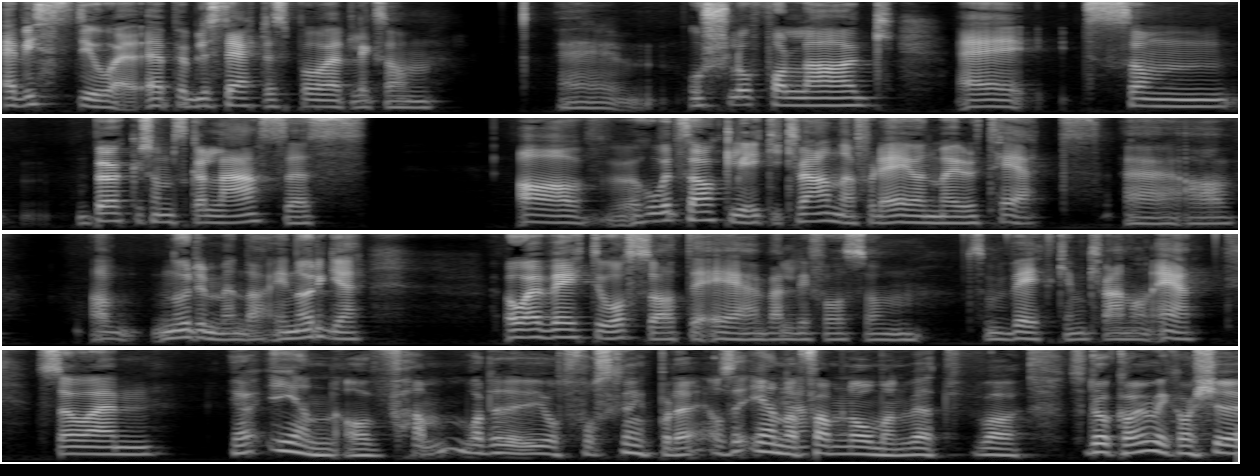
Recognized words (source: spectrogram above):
Jeg visste jo Jeg publisertes på et liksom eh, Oslo-forlag. Eh, som Bøker som skal leses av hovedsakelig ikke kvener, for det er jo en majoritet eh, av, av, nordmenn da, i Norge. Og jeg vet jo også at det er veldig få som, som vet hvem kvenene er. Så um, ja, én av fem, var det gjort forskning på det? Altså én av fem nordmenn vet hva Så da kan vi kanskje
